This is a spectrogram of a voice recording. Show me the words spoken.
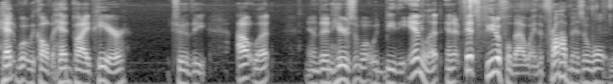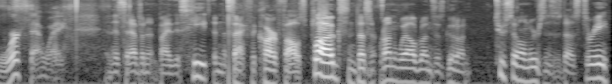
head what we call the head pipe here to the outlet and then here's what would be the inlet and it fits beautiful that way. The problem is it won't work that way. And it's evident by this heat and the fact the car fouls plugs and doesn't run well, runs as good on two cylinders as it does three.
